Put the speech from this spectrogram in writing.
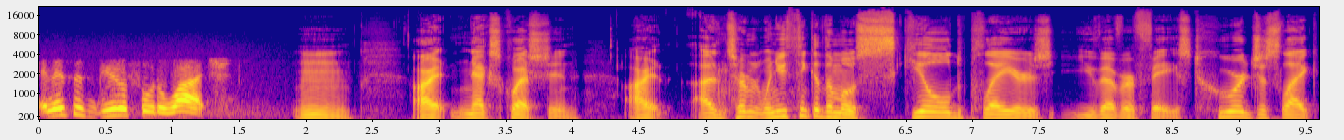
and this is beautiful to watch. Mm. All right, next question. All right, uh, in terms when you think of the most skilled players you've ever faced, who are just like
